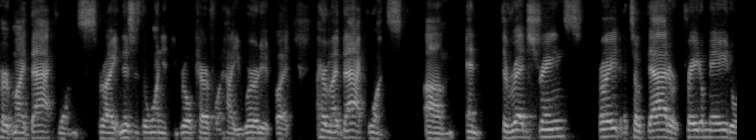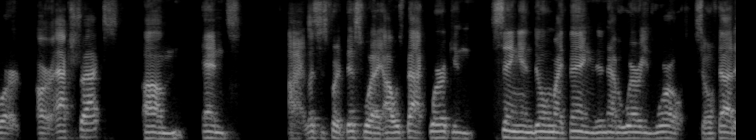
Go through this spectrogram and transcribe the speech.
hurt my back once, right? And this is the one you have to be real careful on how you word it, but I hurt my back once. Um, and the red strains, right? I took that or Cradle Made or our extracts. Um, and I, let's just put it this way. I was back working, singing, doing my thing, didn't have a worry in the world. So if that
